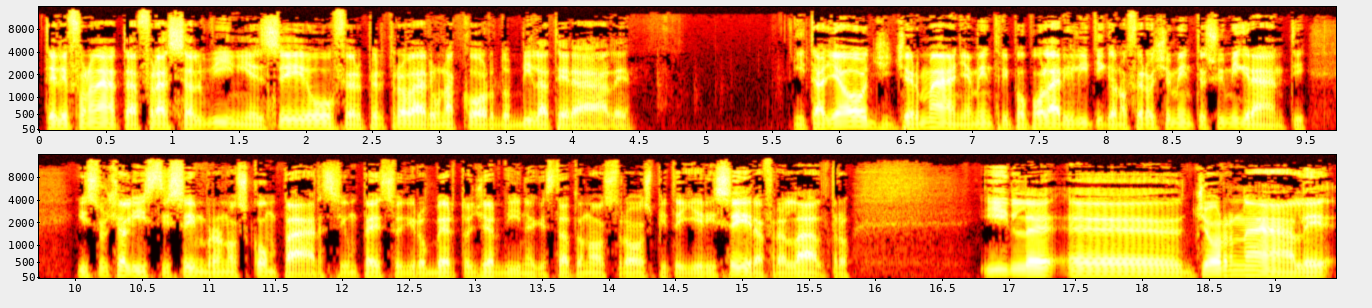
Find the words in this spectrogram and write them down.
telefonata fra Salvini e Seehofer per trovare un accordo bilaterale. Italia oggi, Germania, mentre i popolari litigano ferocemente sui migranti, i socialisti sembrano scomparsi. Un pezzo di Roberto Giardina che è stato nostro ospite ieri sera, fra l'altro il eh, giornale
